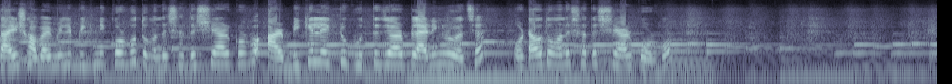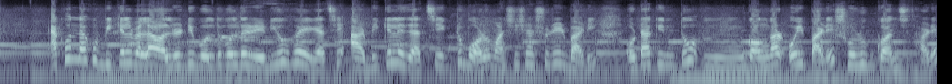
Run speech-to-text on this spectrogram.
তাই সবাই মিলে পিকনিক করব, তোমাদের সাথে শেয়ার করব। আর বিকেলে একটু ঘুরতে যাওয়ার প্ল্যানিং রয়েছে। ওটাও তোমাদের সাথে শেয়ার করব। এখন দেখো বিকেলবেলা অলরেডি বলতে বলতে রেডিও হয়ে গেছে, আর বিকেলে যাচ্ছি একটু বড় মাসি শাশুড়ির বাড়ি। ওটা কিন্তু গঙ্গার ওই পারে স্বরূপগঞ্জ ধরে।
